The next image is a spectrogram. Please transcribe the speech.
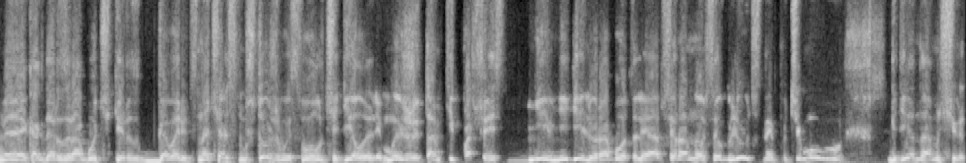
э, когда разработчики разговаривают с начальством, что же вы, сволочи, делали? Мы же там типа 6 дней в неделю работали, а все равно все глючное. Почему? Где там еще?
